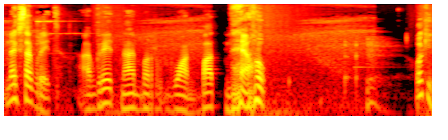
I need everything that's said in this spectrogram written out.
Next upgrade. Upgrade number one. But now... okay,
